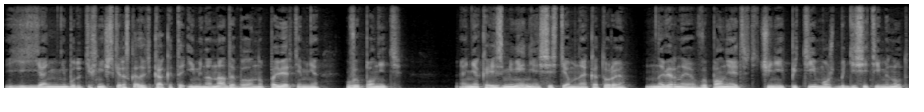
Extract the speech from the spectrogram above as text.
я не буду технически рассказывать, как это именно надо было, но поверьте мне, выполнить некое изменение системное, которое, наверное, выполняется в течение 5, может быть, 10 минут,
